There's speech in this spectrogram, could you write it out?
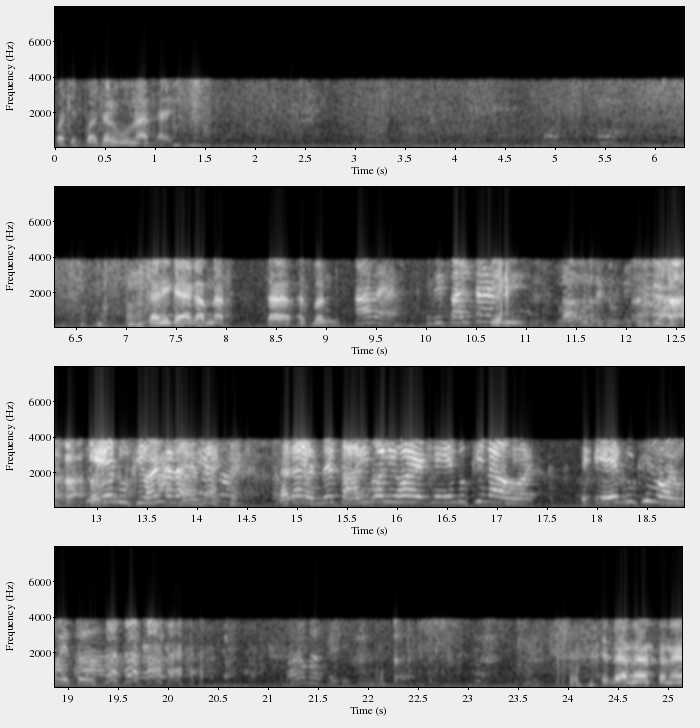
પછી પઝલવું ના થાય. તની કયા ગામના તારા હસબન્ડ એ? બી દુખી હોય દાદા એમને દાદા એમને સારી મળી હોય એટલે એ દુખી ના હોય. એ- દુખી હોય હોય તો. એટલે અમે તને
